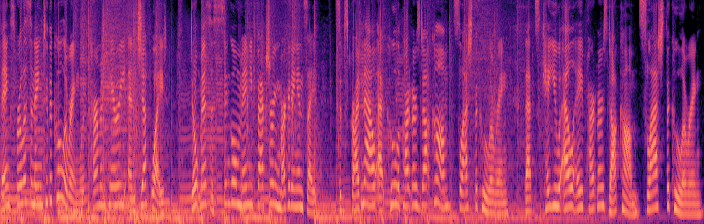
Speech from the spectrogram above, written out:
Thanks for listening to The Kula Ring with Carmen Pirie and Jeff White. Don't miss a single manufacturing marketing insight. Subscribe now at kulapartners.com slash the kula ring. That's K-U-L-A partners.com slash the kula ring.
